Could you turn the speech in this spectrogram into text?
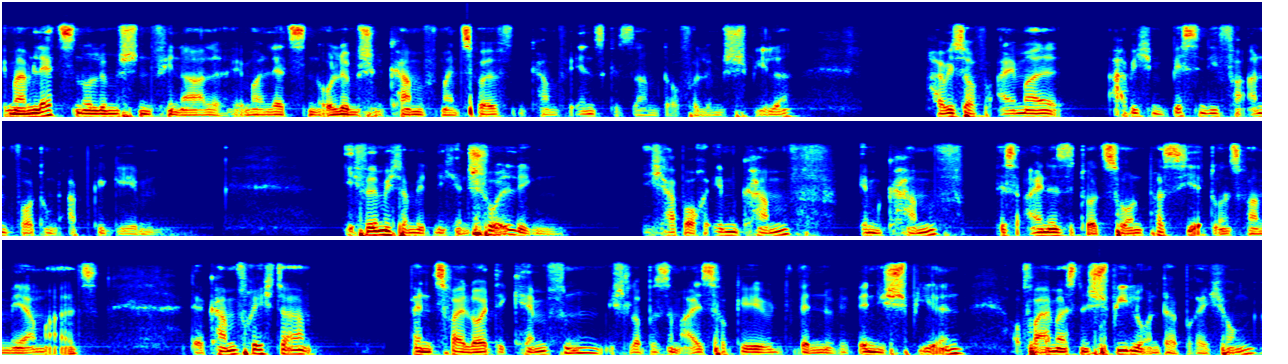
In meinem letzten olympischen Finale, in meinem letzten olympischen Kampf, mein zwölften Kampf insgesamt auf Olympische Spiele, habe ich auf einmal, habe ich ein bisschen die Verantwortung abgegeben. Ich will mich damit nicht entschuldigen. Ich habe auch im Kampf, im Kampf ist eine Situation passiert, und zwar mehrmals. Der Kampfrichter, wenn zwei Leute kämpfen, ich glaube, es ist im Eishockey, wenn, wenn die spielen, auf einmal ist eine Spielunterbrechung.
